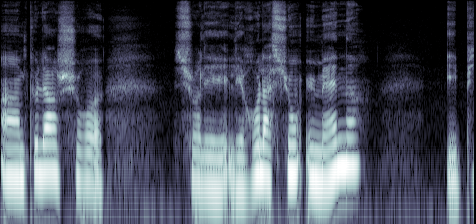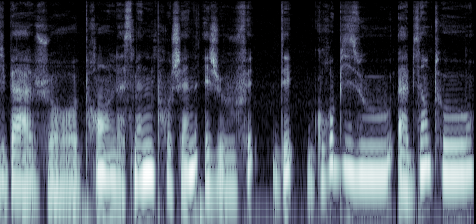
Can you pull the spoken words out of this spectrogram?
un peu large sur, les relations humaines. Et puis bah je reprends la semaine prochaine et je vous fais des gros bisous. À bientôt.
